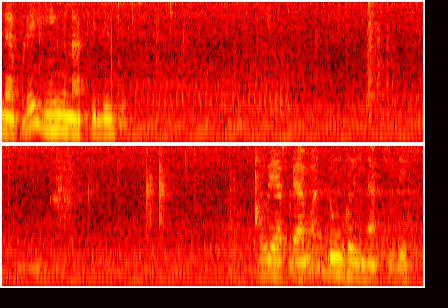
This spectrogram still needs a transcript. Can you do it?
ને આપણે હિંગ નાખી દેવું હવે આપણે આમાં ડુંગળી નાખી દઈશું.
